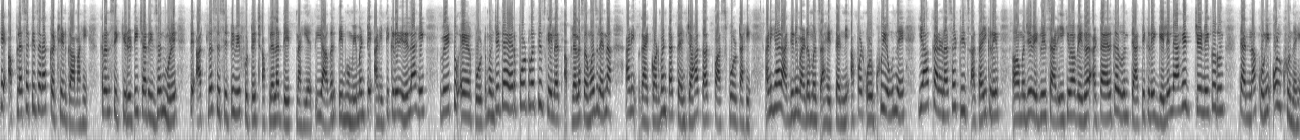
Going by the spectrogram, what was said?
हे आपल्यासाठी जरा कठीण काम आहे. कारण सिक्युरिटीच्या रिझनमुळे ते आतलं C C T V footage आपल्याला देत नाही आहेत यावरती भूमी म्हणते आणि तिकडे लिहिलेलं आहे वेळ वे टू एअरपोर्ट म्हणजे त्या एअरपोर्टवरतीच गेल्यात. आपल्याला समजले ना? आणि गायकवाड म्हणतात त्यांच्या हातात पासपोर्ट आहे. आणि ह्या रागिणी मॅडमच आहेत. त्यांनी आपण ओळखू येऊ नये. या कारणासाठीच आता इकडे म्हणजे वेगळी साडी किंवा वेगळं अटायर करून त्या तिकडे गेलेल्या आहेत जेणेकरून त्यांना कोणी ओळखू नये.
